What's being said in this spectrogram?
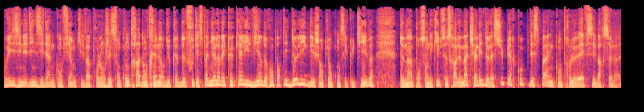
Oui, Zinedine Zidane confirme qu'il va prolonger son contrat d'entraîneur du club de foot espagnol avec lequel il vient de remporter deux Ligues des champions consécutives. Demain, pour son équipe, ce sera le match aller de la Supercoupe d'Espagne contre le FC Barcelone.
